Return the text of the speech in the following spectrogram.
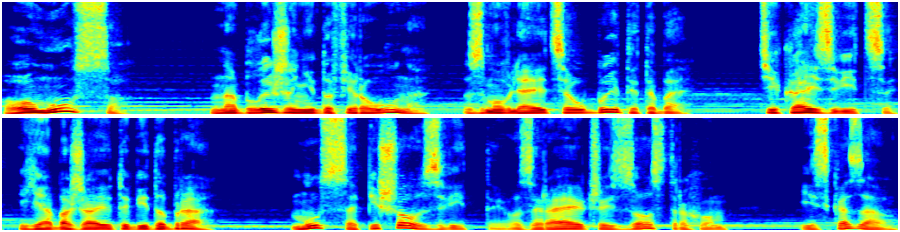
О, Мусо! Наближені до Фірауна змовляються убити тебе. Тікай звідси, я бажаю тобі добра. Муса пішов звідти, озираючись з острахом, і сказав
